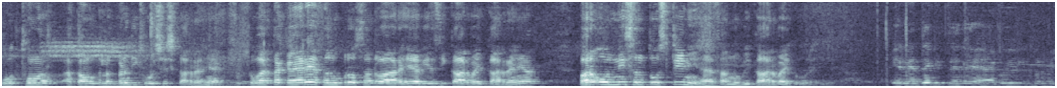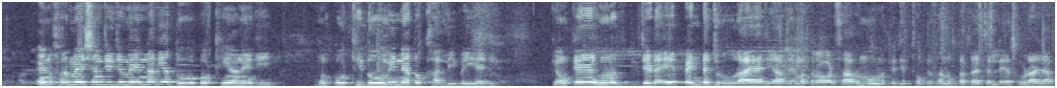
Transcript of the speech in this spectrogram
ਉੱਥੋਂ ਅਕਾਊਂਟ ਲੱਭਣ ਦੀ ਕੋਸ਼ਿਸ਼ ਕਰ ਰਹੇ ਹਾਂ। ਇੱਕ ਵਾਰ ਤਾਂ ਕਹਿ ਰਹੇ ਆ ਸਾਨੂੰ ਭਰੋਸਾ ਦਿਵਾ ਰਹੇ ਆ ਵੀ ਅਸੀਂ ਕਾਰਵਾਈ ਕਰ ਰਹੇ ਹਾਂ ਪਰ ਉਨੀ ਸੰਤੁਸ਼ਟੀ ਨਹੀਂ ਹੈ ਸਾਨੂੰ ਵੀ ਕਾਰਵਾਈ ਹੋ ਰਹੀ ਹੈ। ਇਹ ਰਹਿੰਦੇ ਕਿੱਥੇ ਨੇ? ਹੈ ਕੋਈ ਇਨਫੋਰਮੇਸ਼ਨ ਤੁਹਾਡੇ ਇਨਫੋਰਮੇਸ਼ਨ ਜੀ ਜਿਵੇਂ ਇਹਨਾਂ ਦੀਆਂ ਦੋ ਕੋਠੀਆਂ ਨੇ ਜੀ ਹੁਣ ਕੋਠੀ 2 ਮਹੀਨਿਆਂ ਤੋਂ ਖਾਲੀ ਪਈ ਹੈ ਜੀ ਕਿਉਂਕਿ ਹੁਣ ਜਿਹੜਾ ਇਹ ਪਿੰਡ ਜ਼ਰੂਰ ਆਇਆ ਜੀ ਆਪਦੇ ਮਕਰੌੜ ਸਾਹਿਬ ਮੂਣਕ ਜਿੱਥੋਂ ਕਿ ਸਾਨੂੰ ਪਤਾ ਚੱਲਿਆ ਥੋੜਾ ਜਿਹਾ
